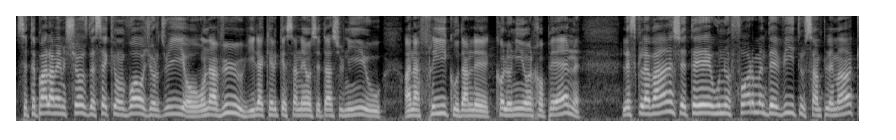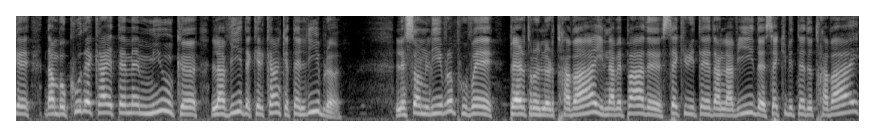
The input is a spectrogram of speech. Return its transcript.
ce n'était pas la même chose de ce qu'on voit aujourd'hui. On a vu il y a quelques années aux États-Unis ou en Afrique ou dans les colonies européennes. L'esclavage était une forme de vie tout simplement que dans beaucoup de cas était même mieux que la vie de quelqu'un qui était libre. Les hommes libres pouvaient perdre leur travail, ils n'avaient pas de sécurité dans la vie, de sécurité de travail.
